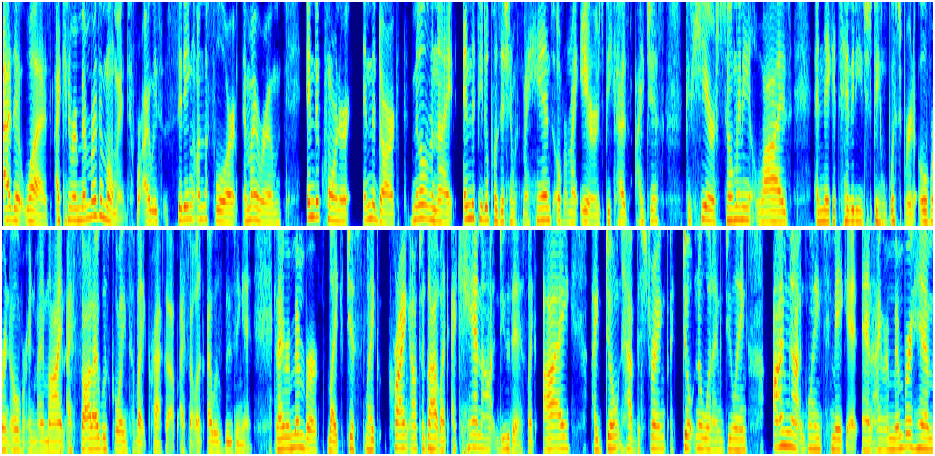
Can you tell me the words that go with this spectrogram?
as it was, I can remember the moment where I was sitting on the floor in my room in the corner in the dark, middle of the night, in the fetal position with my hands over my ears because I just could hear so many lies and negativity just being whispered over and over in my mind. I thought I was going to like crack up. I felt like I was losing it. And I remember like just like crying out to God, like, I cannot do this. Like, I, I don't have the strength. I don't know what I'm doing. I'm not going to make it. And I remember him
